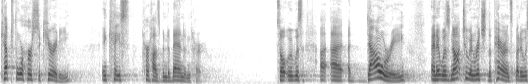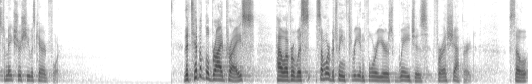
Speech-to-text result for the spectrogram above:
kept for her security in case her husband abandoned her. So it was a, a, a dowry, and it was not to enrich the parents, but it was to make sure she was cared for. The typical bride price, however, was somewhere between three and four years' wages for a shepherd. So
